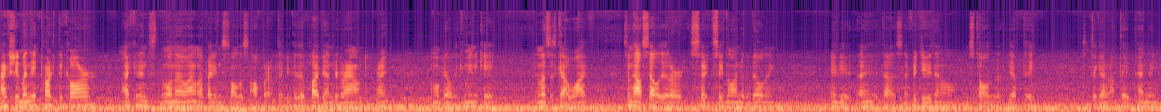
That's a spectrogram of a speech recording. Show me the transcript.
Actually, when they park the car, I can, well no, I don't know if I can install the software up there because it'll probably be underground, right? I won't be able to communicate unless it's got Wi-Fi. somehow cellular signal under the building. Maybe it, it does. If we do, then I'll install the, the update since I got an update pending.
